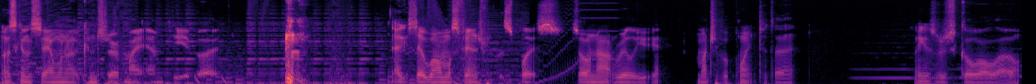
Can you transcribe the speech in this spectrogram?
I was gonna say I want to conserve my MP, but like I said, we're almost finished with this place, so not really much of a point to that. I guess we'll just go all out.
